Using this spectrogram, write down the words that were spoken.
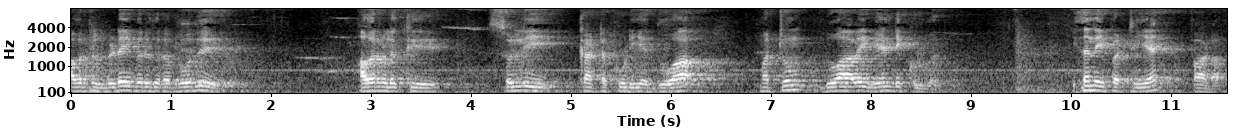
அவர்கள் விடைபெறுகிற போது அவர்களுக்கு சொல்லி காட்டக்கூடிய துவா மற்றும் துவாவை வேண்டிக் கொள்வது. இதனை பற்றிய பாடம்.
